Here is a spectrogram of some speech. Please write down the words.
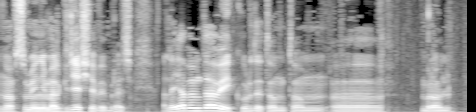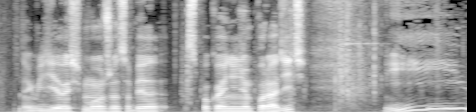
No w sumie nie masz gdzie się wybrać. Ale ja bym dał jej, kurde, tą, tą e, broń. Jak widziałeś, może sobie spokojnie nią poradzić. I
